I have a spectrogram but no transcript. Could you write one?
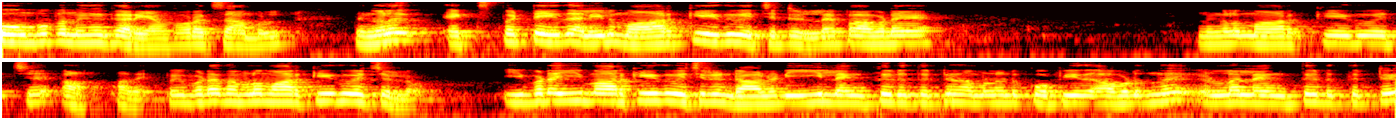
പോകുമ്പോൾ ഇപ്പോൾ നിങ്ങൾക്കറിയാം ഫോർ എക്സാമ്പിൾ നിങ്ങൾ എക്സ്പെക്ട് ചെയ്ത് അല്ലെങ്കിൽ മാർക്ക് ചെയ്ത് വെച്ചിട്ടുള്ള ഇപ്പോൾ അവിടെ നിങ്ങൾ മാർക്ക് ചെയ്ത് വെച്ച് ആ അതെ ഇപ്പോൾ ഇവിടെ നമ്മൾ മാർക്ക് ചെയ്ത് വെച്ചല്ലോ. ഇവിടെ ഈ മാർക്ക് ചെയ്ത് വെച്ചിട്ടുണ്ട്. ആൾറെഡി ഈ ലെങ്ത് എടുത്തിട്ട് നമ്മൾ കോപ്പി ചെയ്ത് അവിടുന്ന് ഉള്ള ലെങ്ത് എടുത്തിട്ട്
